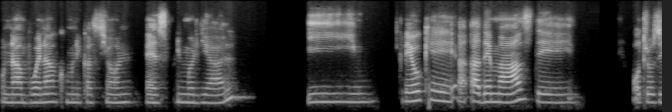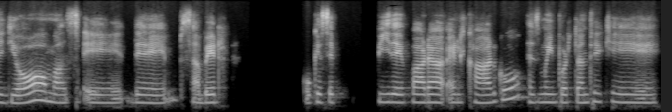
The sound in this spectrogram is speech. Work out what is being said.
una buena comunicación es primordial y creo que además de otros idiomas, eh, de saber o que se pide para el cargo, es muy importante que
